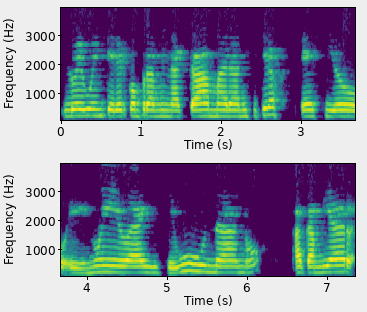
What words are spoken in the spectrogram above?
luego en querer comprarme una cámara, ni siquiera he sido eh, nueva y segunda, ¿no? A cambiar,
